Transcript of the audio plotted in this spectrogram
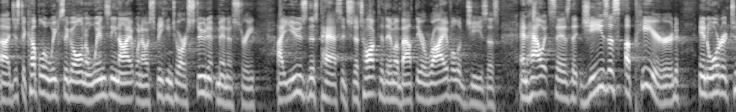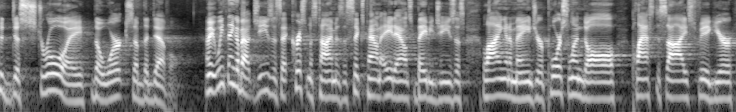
Uh, just a couple of weeks ago on a Wednesday night when I was speaking to our student ministry, I used this passage to talk to them about the arrival of Jesus and how it says that Jesus appeared in order to destroy the works of the devil. I mean, we think about Jesus at Christmas time as a six pound, eight ounce baby Jesus lying in a manger, porcelain doll, plasticized figure,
